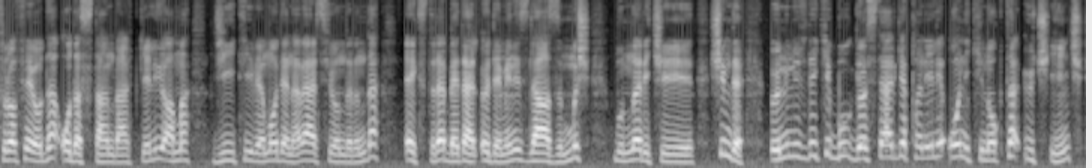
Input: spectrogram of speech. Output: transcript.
Trofeo'da o da standart geliyor ama GT ve Modena versiyonlarında ekstra bedel ödemeniz lazımmış bunlar için. Şimdi önünüzdeki bu gösterge paneli 12.3 inç.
